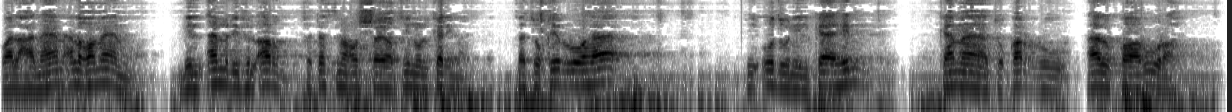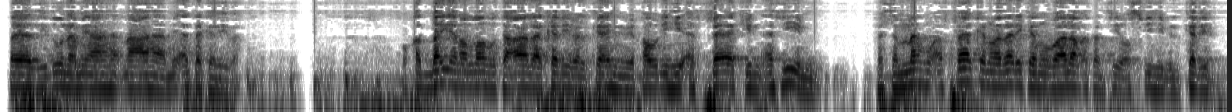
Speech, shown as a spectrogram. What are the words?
والعنان الغمام بالأمر في الأرض فتسمع الشياطين الكلمة فتقرها في أذن الكاهن كما تقر القارورة فيزيدون معها مئة كذبة. وقد بين الله تعالى كذب الكاهن بقوله أفاك أثيم. فسماه أفاكا وذلك مبالغة في وصفه بالكذب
